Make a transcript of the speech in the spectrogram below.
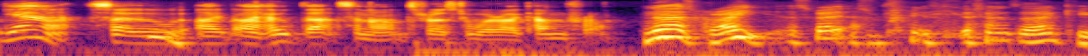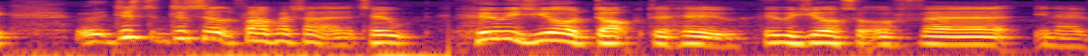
Yeah, so I, I hope that's an answer as to where I come from. No, that's great. That's great. That's a really good answer. Thank you. Uh, Just, just a final question on that. So, who is your Doctor Who? Who is your sort of, uh, you know,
